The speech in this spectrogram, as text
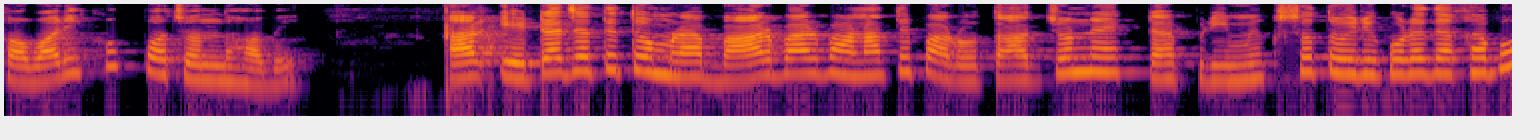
সবারই খুব পছন্দ হবে। আর এটা যাতে তোমরা বারবার বানাতে পারো তার জন্য একটা প্রিমিক্সও তৈরি করে দেখাবো,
